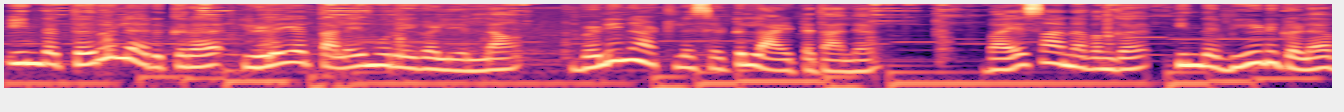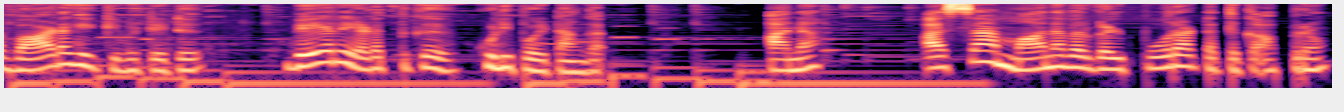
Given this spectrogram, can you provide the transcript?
இந்த தெருல இருக்கிற இளைய தலைமுறைகள் எல்லாம் வெளிநாட்டுல செட்டில் ஆயிட்டதால வயசானவங்க இந்த வீடுகளை வாடகைக்கு விட்டுட்டு வேற இடத்துக்கு குடி போயிட்டாங்க. ஆனா அஸ்ஸாம் மாணவர்கள் போராட்டத்துக்கு அப்புறம்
